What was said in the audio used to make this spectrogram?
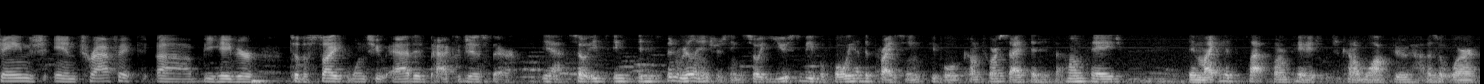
change in traffic uh, behavior to the site once you added packages there. Yeah, so it, it, it's been really interesting. So it used to be before we had the pricing, people would come to our site, they'd hit the home page, they might hit the platform page, which kind of walk through how does it work.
